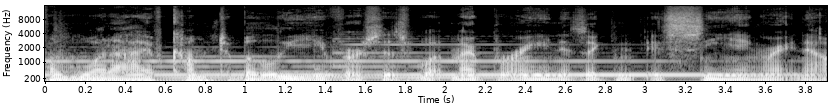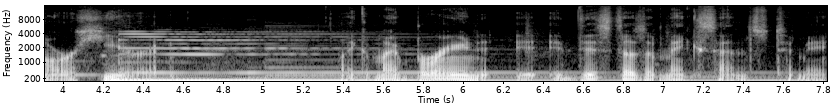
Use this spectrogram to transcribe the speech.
from what I've come to believe versus what my brain is is seeing right now or hearing. Like my brain, it, it, this doesn't make sense to me.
